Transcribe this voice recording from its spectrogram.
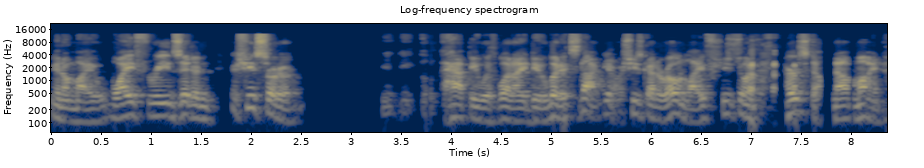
you know my wife reads it, and she's sort of happy with what I do, but it's not, you know, she's got her own life. She's doing her stuff, not mine.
